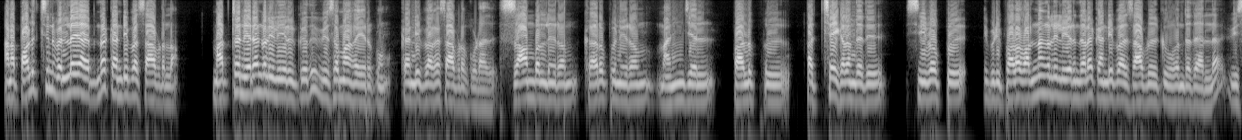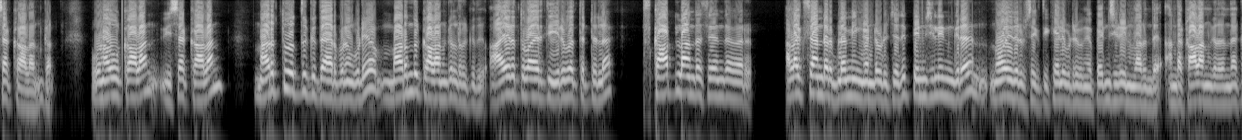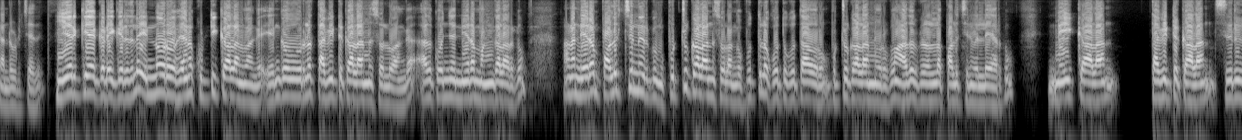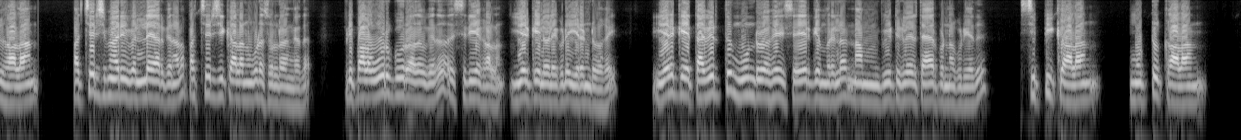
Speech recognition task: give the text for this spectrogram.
ஆனால் பளிச்சுன்னு வெள்ளையாக இருந்தால் கண்டிப்பாக சாப்பிடலாம். மற்ற நிறங்களில் இருக்கிறது விஷமாக இருக்கும். கண்டிப்பாக சாப்பிடக்கூடாது. சாம்பல் நிறம் கருப்பு நிறம் மஞ்சள் பழுப்பு பச்சை கலந்தது சிவப்பு இப்படி பல வண்ணங்களில் இருந்தாலே கண்டிப்பாக அது சாப்பிடுவதற்கு உகந்தது அல்ல. விஷக்காளான்கள் உணவு காளான் விஷக்காளான் மருத்துவத்துக்கு தயார் பண்ணக்கூடிய மருந்து காளான்கள் இருக்குது. ஆயிரத்தி தொள்ளாயிரத்தி இருபத்தெட்டில் ஸ்காட்லாந்தை சேர்ந்தவர் அலெக்சாண்டர் பிளமிங் கண்டுபிடிச்சது பென்சிலின்கிற நோய் எதிர்ப்பு சக்தி கேள்விப்பட்டிருப்பீங்க. பென்சிலின் மருந்து அந்த காளான்கள் தான் கண்டுபிடிச்சது. இயற்கையாக கிடைக்கிறதுல இன்னொரு வகையான குட்டி காளான் வாங்க. எங்கள் ஊரில் தவிட்டு காளான்னு சொல்லுவாங்க. அது கொஞ்சம் நிறம் மங்கலாக இருக்கும். ஆனால் நிறம் பளிச்சுன்னு இருக்கும். புற்றுக்காளான்னு சொல்லுவாங்க. புத்தில் கொத்து கொத்தாக வரும். புற்றுக்காளான்னு இருக்கும். அது நல்லா பளிச்சுன்னு வெள்ளையாக இருக்கும். நெய் காளான் தவிட்டு காளான் சிறு காளான் பச்சரிசி மாதிரி வெள்ளையாக இருக்கிறனால பச்சரிசி காளான்னு கூட சொல்கிறாங்க அதை. இப்படி பல ஊருக்கு ஊர் அளவுக்கு அது சிறிய காளான். இயற்கையில் விளையக்கூடிய இரண்டு வகை. இயற்கையை தவிர்த்து மூன்று வகை செயற்கை முறையில் நம் வீட்டுகளில் தயார் பண்ணக்கூடியது. சிப்பி காளான் மொட்டு காளான்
